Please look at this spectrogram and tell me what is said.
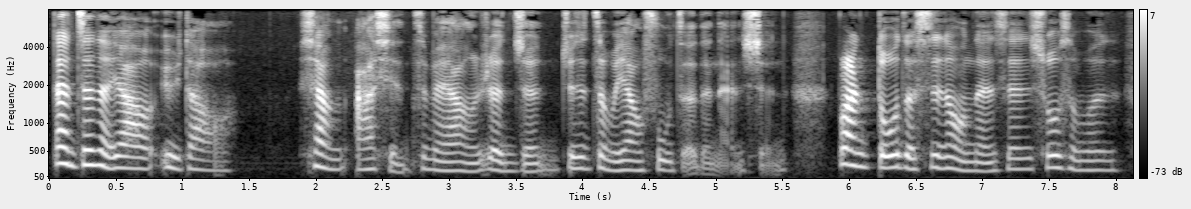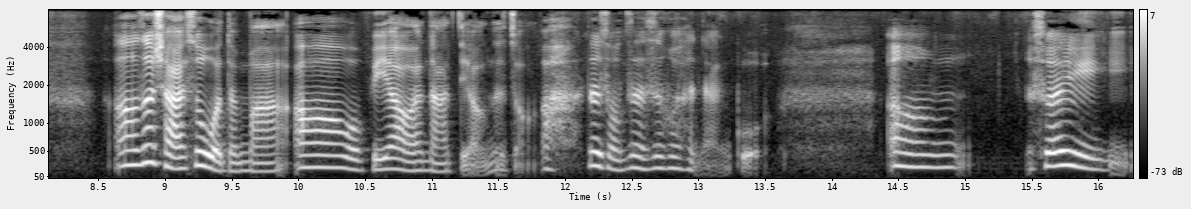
但真的要遇到像阿贤这么样认真，就是这么样负责的男生，不然多的是那种男生说什么。哦，这小孩是我的吗？哦，我不要，我要拿掉那种啊，那种真的是会很难过。嗯，所以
